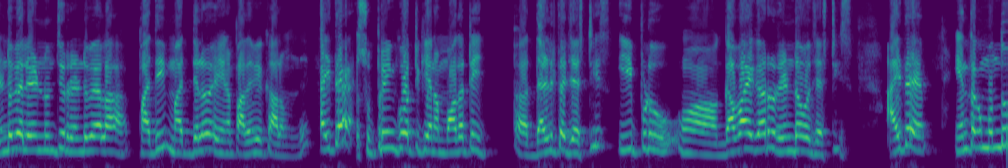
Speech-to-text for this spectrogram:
రెండు వేల ఏడు నుంచి రెండు వేల పది మధ్యలో ఈయన పదవీ కాలం ఉంది. అయితే సుప్రీంకోర్టుకి ఈయన మొదటి దళిత జస్టిస్. ఇప్పుడు గవాయ్ గారు రెండవ జస్టిస్. అయితే ఇంతకుముందు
